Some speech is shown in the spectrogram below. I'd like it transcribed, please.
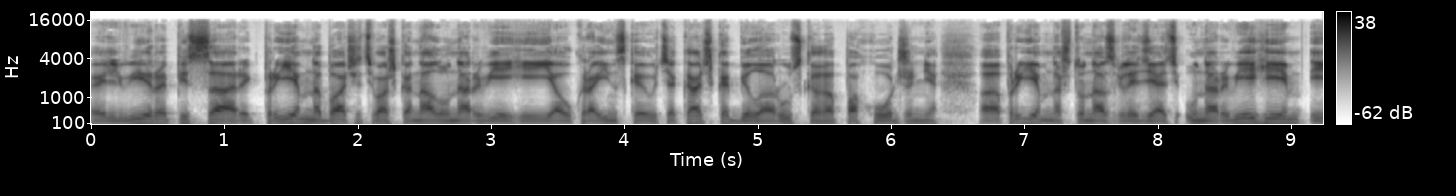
Эльвіра пісарык прыемна бачыць ваш канал у Нарвегіі. Я украінская уцякачка беларускага паходжання. Прыемна што нас глядзяць у Нарвегіі і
